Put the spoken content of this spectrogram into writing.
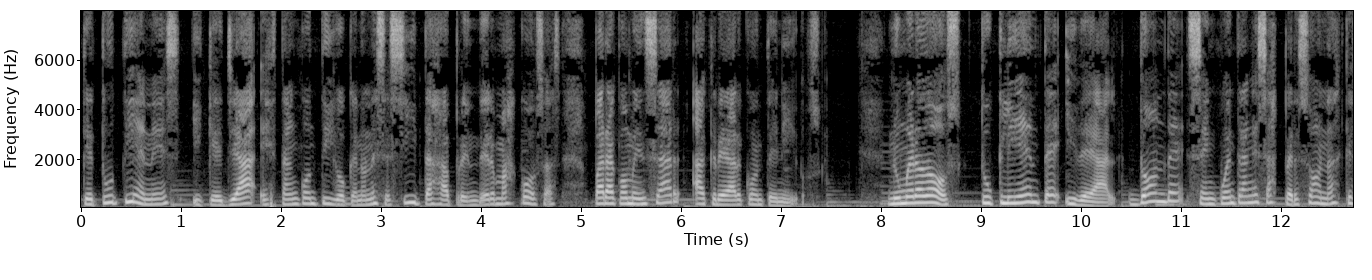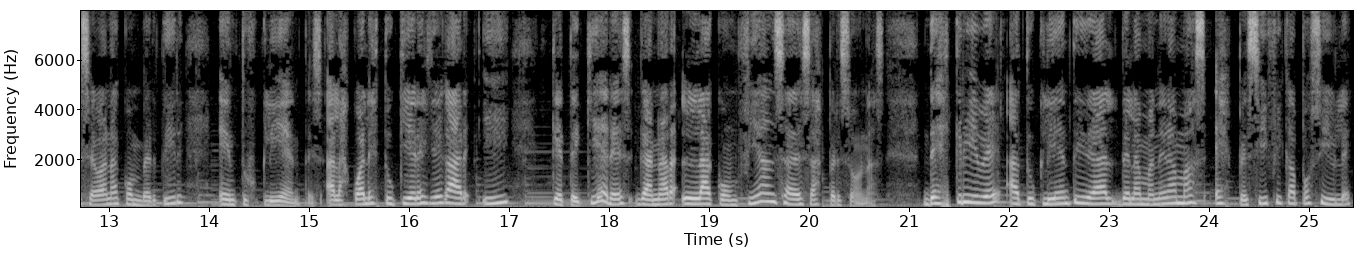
que tú tienes y que ya están contigo, que no necesitas aprender más cosas para comenzar a crear contenidos. Número dos, tu cliente ideal. ¿Dónde se encuentran esas personas que se van a convertir en tus clientes, a las cuales tú quieres llegar y que te quieres ganar la confianza de esas personas. Describe a tu cliente ideal de la manera más específica posible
